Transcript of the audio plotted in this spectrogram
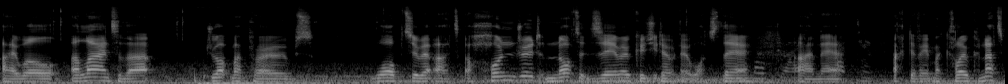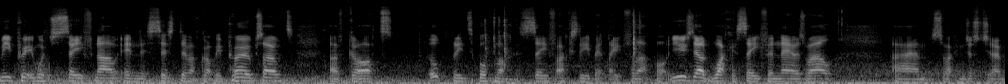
I will align to that, drop my probes, warp to it at 100, not at 0 because you don't know what's there. And uh, activate my cloak. And that's me pretty much safe now in this system. I've got my probes out. I've got... Oh, I need to bookmark a safe. Actually, a bit late for that. But usually I'd whack a safe in there as well. Um, so I can just, you know,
